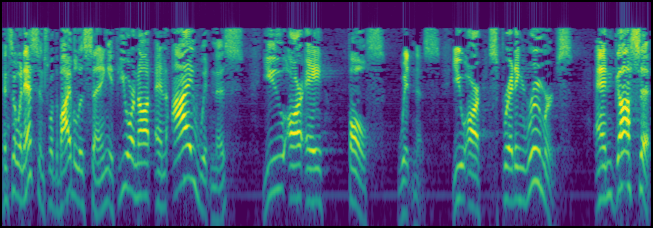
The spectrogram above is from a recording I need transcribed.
And so, in essence, what the Bible is saying, if you are not an eyewitness, you are a false witness. You are spreading rumors and gossip.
